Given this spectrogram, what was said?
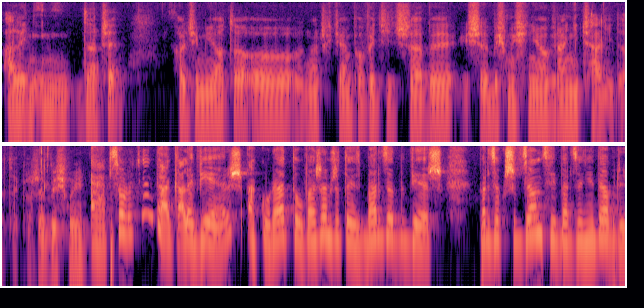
Ale nie, nie, znaczy, Chodzi mi o to, o, znaczy chciałem powiedzieć, żeby, żebyśmy się nie ograniczali do tego, żebyśmy... Absolutnie tak, ale wiersz, akurat uważam, że to jest bardzo wiersz, bardzo krzywdzący i bardzo niedobry,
